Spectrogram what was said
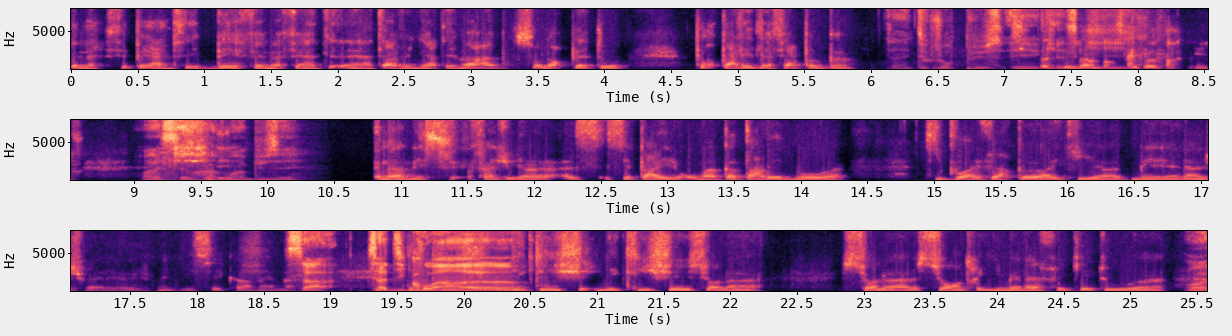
BFM, c'est pas RMC. BFM a fait int- intervenir des marabouts sur leur plateau pour parler de l'affaire Pogba. Toujours plus. Et c'est contre. Ouais, c'est vraiment abusé. Non, mais c'est- enfin, je veux dire, c'est pareil. On va pas parler de mots euh, qui pourraient faire peur et qui. euh, mais là, je, je me dis, c'est quand même. Ça, ça dit des quoi clichés, euh, des, clichés, des clichés sur la. Sur, la, sur entre guillemets l'Afrique et tout. Ouais,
